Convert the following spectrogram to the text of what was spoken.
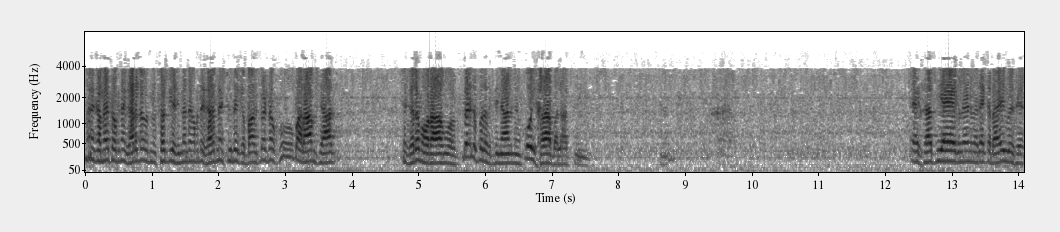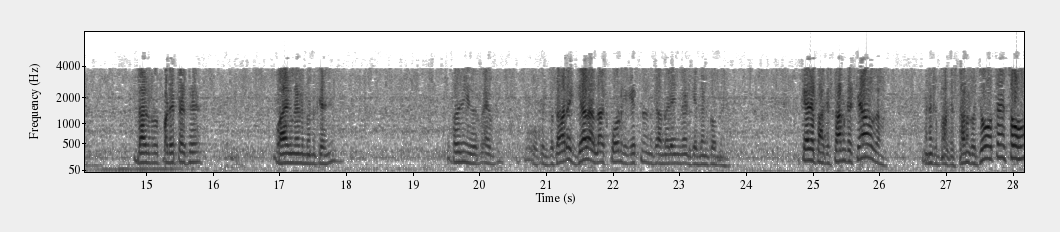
میں نے کہا، میں تو اپنے گھر میں سردی میں نے اپنے گھر میں چولہے کے پاس بیٹھا، خوب آرام سے آگ سے گرم ہو رہا ہوں اور بالکل اطمینان میں کوئی خراب حالات نہیں ایک ساتھی آئے انگلینڈ میں رہ کر آئے ہوئے تھے۔ ڈاکٹر پڑے پیسے۔ وہ انگلینڈ میں، ان کے جی۔ وہ کچھ بتا رہے گیارہ لاکھ پاؤنڈ کے کتنے کہا میرے انگلینڈ کے بینکوں میں۔ کہہ رہے، پاکستان کا کیا ہوگا؟ میں نے کہا، پاکستان کو جو ہوتا ہے سو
